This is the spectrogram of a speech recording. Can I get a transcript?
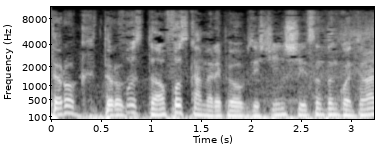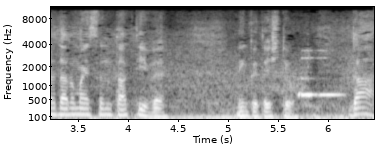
Te rog, te rog. Au fost, au fost camere pe 85 și sunt în continuare, dar nu mai sunt active, din câte știu. Da,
